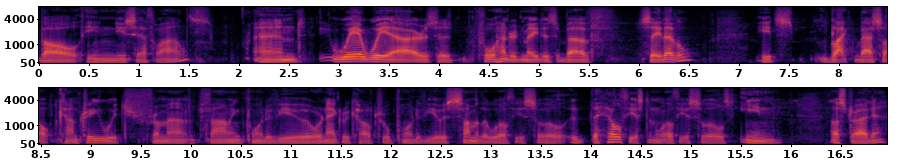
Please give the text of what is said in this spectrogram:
bowl in New South Wales. And where we are is at 400 metres above sea level. It's black basalt country, which, from a farming point of view or an agricultural point of view, is some of the wealthiest soil, the healthiest and wealthiest soils in Australia.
